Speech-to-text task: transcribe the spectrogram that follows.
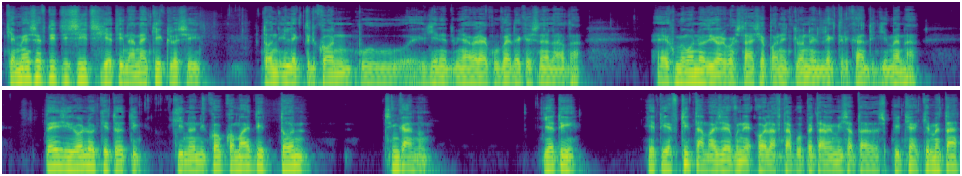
Και μέσα σε αυτή τη ζήτηση για την ανακύκλωση των ηλεκτρικών που γίνεται μια ωραία κουβέντα και στην Ελλάδα, έχουμε μόνο δύο εργοστάσια που ανακυκλώνουν ηλεκτρικά αντικείμενα, παίζει ρόλο και το κοινωνικό κομμάτι των τσιγκάνων. Γιατί; Γιατί αυτοί τα μαζεύουν όλα αυτά που πετάμε εμείς από τα σπίτια και μετά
